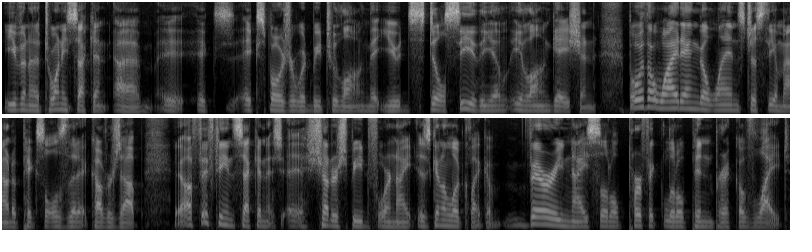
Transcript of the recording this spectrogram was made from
even a 20 second um, ex- exposure would be too long that you'd still see the elongation. But with a wide angle lens, just the amount of pixels that it covers up, a 15 second uh, shutter speed for night is going to look like a very nice little, perfect little pinprick of light.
